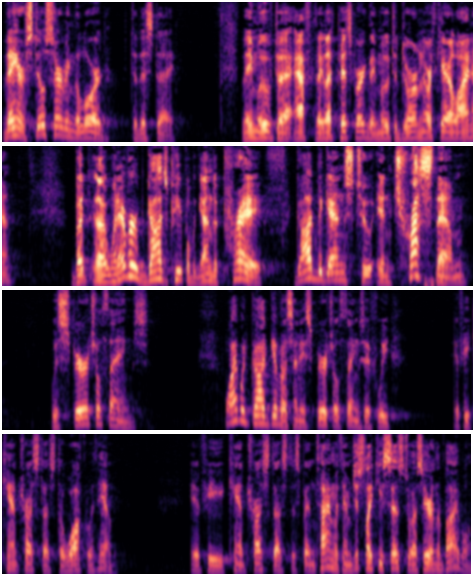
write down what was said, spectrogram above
They are still serving the Lord to this day. They moved, uh, after they left Pittsburgh, they moved to Durham, North Carolina. But uh, whenever God's people began to pray, God begins to entrust them with spiritual things. Why would God give us any spiritual things if we if he can't trust us to walk with him? If he can't trust us to spend time with him just like he says to us here in the Bible.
